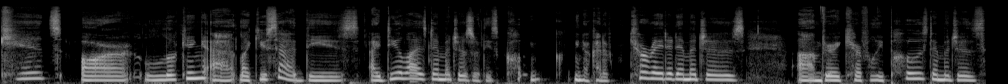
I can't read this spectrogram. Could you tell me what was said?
kids are looking at, like you said, these idealized images or these, you know, kind of curated images, um, very carefully posed images,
